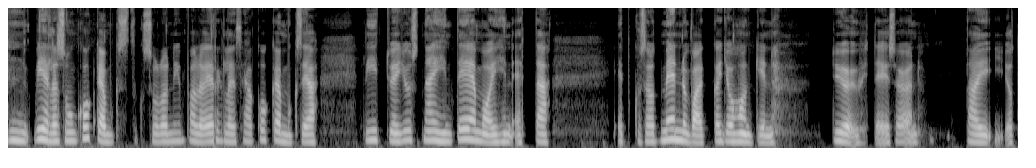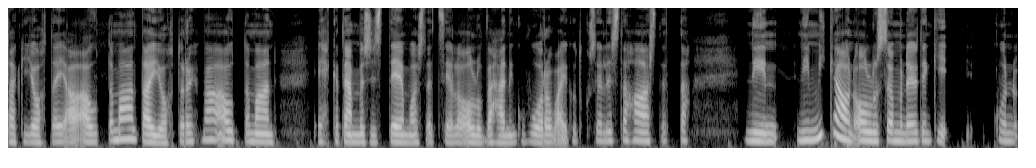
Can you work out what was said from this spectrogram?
vielä sun kokemuksista, kun sulla on niin paljon erilaisia kokemuksia liittyen just näihin teemoihin, että, että kun sä oot mennyt vaikka johonkin työyhteisöön tai jotakin johtajaa auttamaan tai johtoryhmää auttamaan ehkä tämmöisistä teemoista, että siellä on ollut vähän niin kuin vuorovaikutuksellista haastetta, niin, niin mikä on ollut semmoinen jotenkin, kun,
